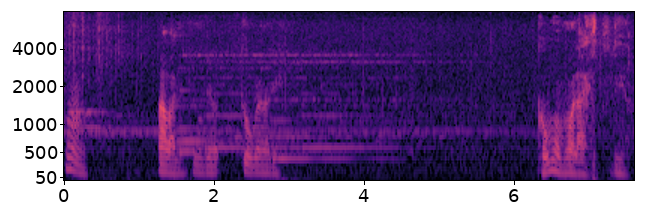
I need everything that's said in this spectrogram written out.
Hmm. Ah, vale, tengo que Tú, ven aquí. ¿Cómo mola esto, tío?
